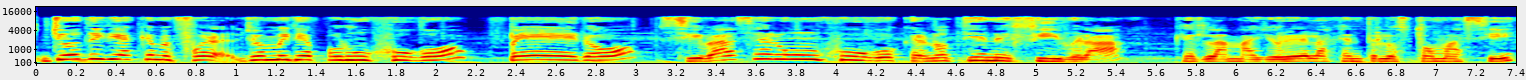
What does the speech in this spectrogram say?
yo diría que me fuera, yo me iría por un jugo, pero si va a ser un jugo que no tiene fibra, que es la mayoría de la gente los toma así,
